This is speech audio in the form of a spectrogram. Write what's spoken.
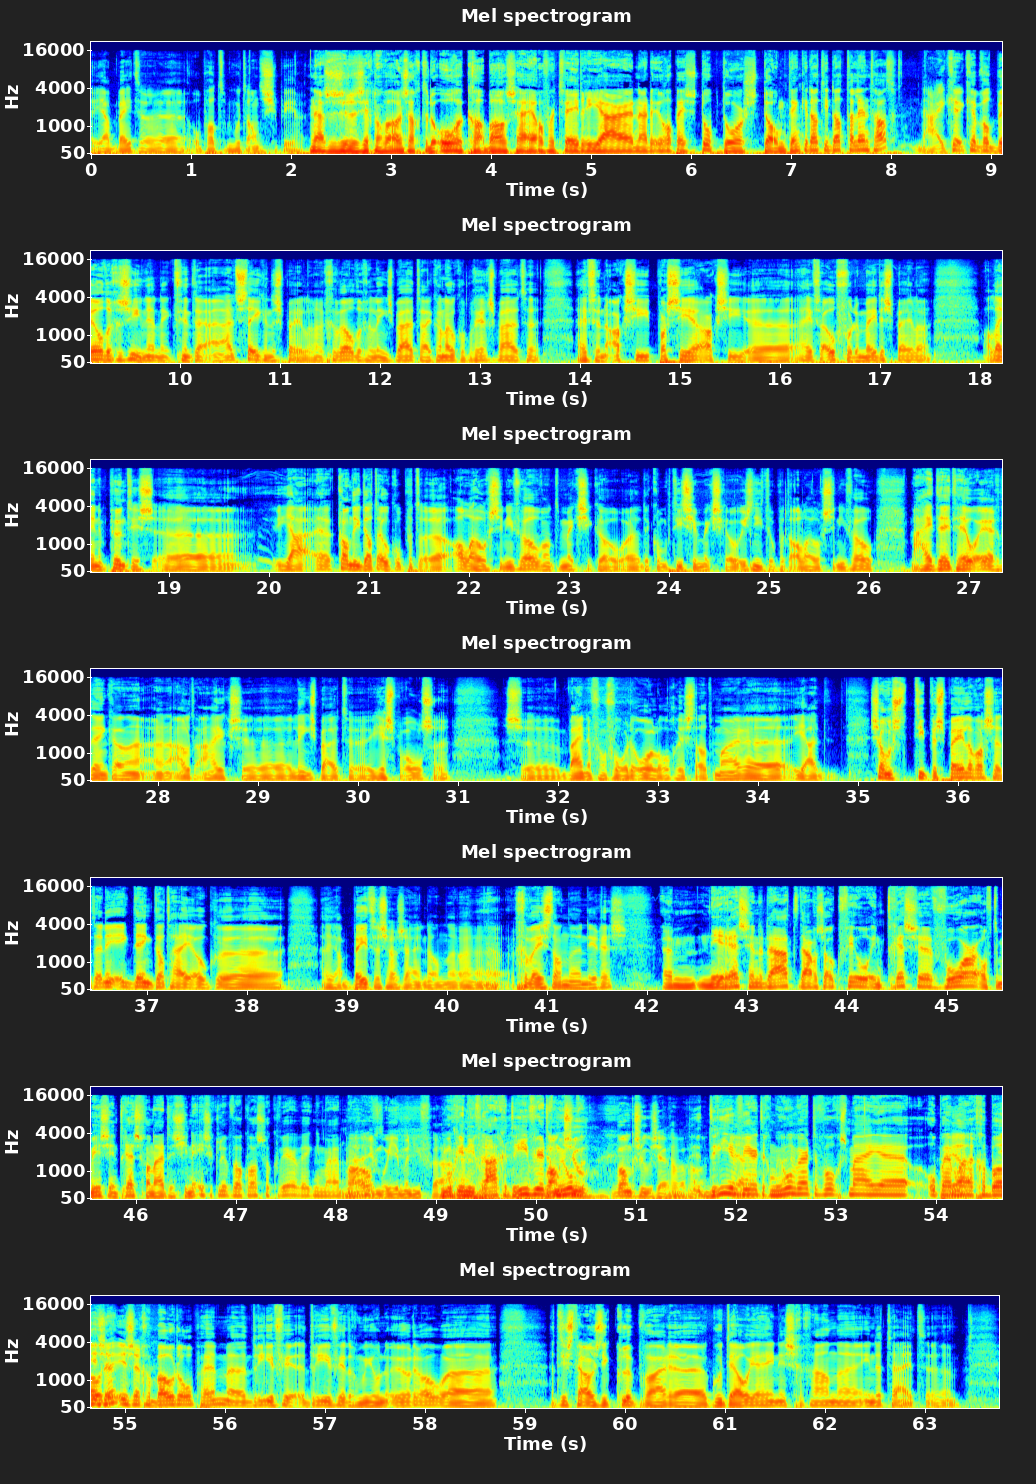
ja, beter op had moeten anticiperen. Nou, ze zullen zich nog wel eens achter de oren krabben als hij over twee, drie jaar naar de Europese top doorstoomt. Denk je dat hij dat talent had? Nou, ik, ik heb wat beelden gezien en ik vind het een uitstekende speler. Een geweldige linksbuiten. Hij kan ook op rechtsbuiten. Hij heeft een actie, passeeractie. Hij heeft oog voor de medespeler. Alleen een punt is, uh, ja, uh, kan hij dat ook op het uh, allerhoogste niveau? Want Mexico, de competitie in Mexico is niet op het allerhoogste niveau. Maar hij deed heel erg denken aan, aan een oud Ajax linksbuiten Jesper Olsen. Dus, bijna van voor de oorlog is dat. Maar ja, zo'n type speler was het. En ik denk dat hij ook ja, beter zou zijn dan, ja. geweest dan Neres. Um, Neres inderdaad, daar was ook veel interesse voor. Of tenminste interesse vanuit een Chinese club. Welk was ook weer? Weet ik niet meer uit mijn nee, hoofd. moet je me niet vragen. Moet je niet vragen. 43 miljoen. Guangzhou zeggen we gewoon. 43 miljoen werd er volgens mij op hem geboden. Is er, is er, geboden op hem. Uh, 43, 43, miljoen euro. Het is trouwens die club waar uh, Goudelje heen is gegaan in de tijd.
